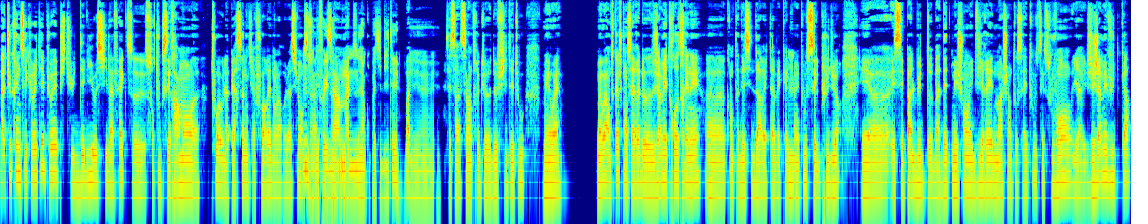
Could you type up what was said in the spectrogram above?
Bah, tu crées une sécurité, puis ouais, puis tu délies aussi l'affect, euh, surtout que c'est rarement euh, toi ou la personne qui a foiré dans la relation. Hmm, c'est des fois il y a une, incompatibilité. C'est ça, c'est un truc de fit et tout. Mais ouais, mais ouais, en tout cas, je conseillerais de jamais trop traîner euh, quand t'as décidé d'arrêter avec quelqu'un mm. et tout. C'est le plus dur. Et, euh, et c'est pas le but bah, d'être méchant et de virer, de machin, tout ça et tout. C'est souvent, y a, j'ai jamais vu de cas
